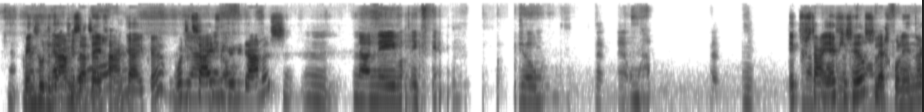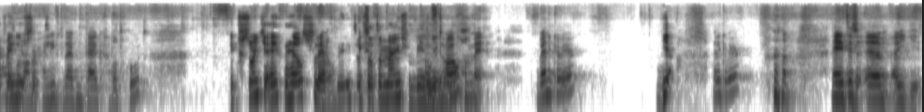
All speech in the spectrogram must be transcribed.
Ja, ik weet niet hoe de dames daar tegenaan kijken. Wordt het ja, saai voor jullie dames? Nou nee, want ik vind zo omgaan. Ik versta je eventjes heel slecht, Colinda. Ik weet niet of er geen liefde bij komt kijken, gaat dat goed? Ik verstond je even heel slecht. Ik weet niet of dat aan mijn verbinding is. algemeen. Ben ik er weer? Ja. Ben ik er weer? nee, het is... Um,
